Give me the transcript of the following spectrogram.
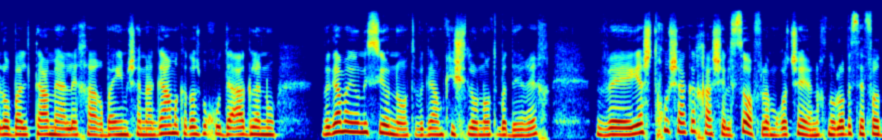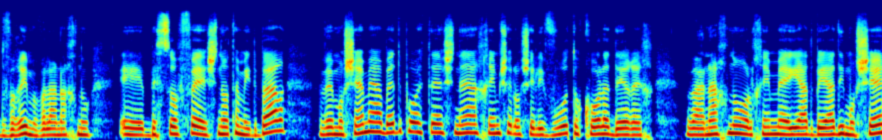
לא בלטה מעליך 40 שנה. גם הקדוש ברוך הוא דאג לנו וגם היו ניסיונות וגם כישלונות בדרך. ויש תחושה ככה של סוף, למרות שאנחנו לא בספר דברים, אבל אנחנו אה, בסוף אה, שנות המדבר, ומשה מאבד פה את אה, שני האחים שלו שליוו אותו כל הדרך, ואנחנו הולכים אה, יד ביד עם משה,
